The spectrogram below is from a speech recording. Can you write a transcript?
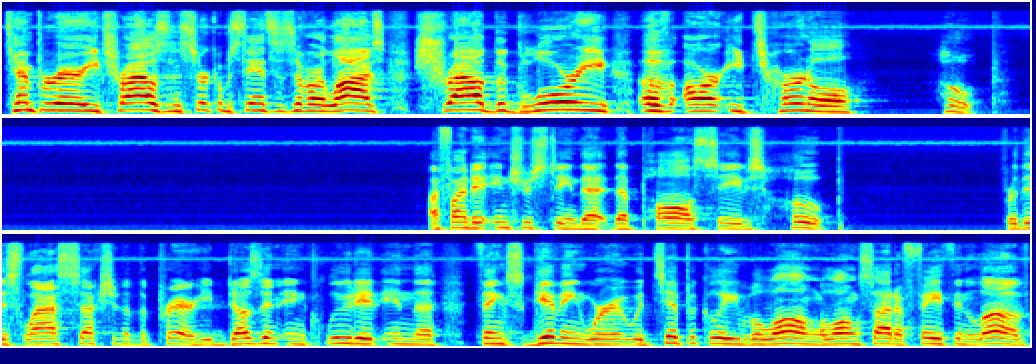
temporary trials and circumstances of our lives shroud the glory of our eternal hope. I find it interesting that, that Paul saves hope for this last section of the prayer. He doesn't include it in the thanksgiving where it would typically belong alongside of faith and love.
